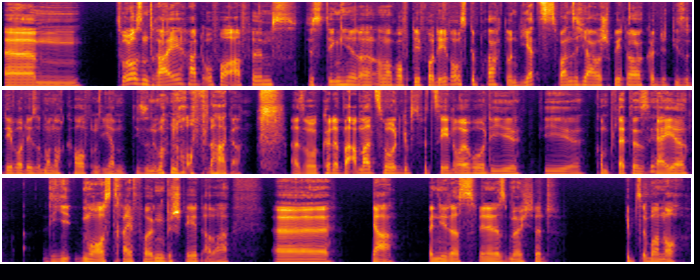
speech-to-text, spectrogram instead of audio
Ähm, 2003 hat OVA Films das Ding hier dann auch noch auf DVD rausgebracht und jetzt, 20 Jahre später, könnt ihr diese DVDs immer noch kaufen. Die, haben, die sind immer noch auf Lager. Also könnt ihr bei Amazon, gibt's für 10 Euro die, die komplette Serie, die nur aus drei Folgen besteht, aber äh, ja, wenn ihr das, wenn ihr das möchtet, gibt's immer noch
